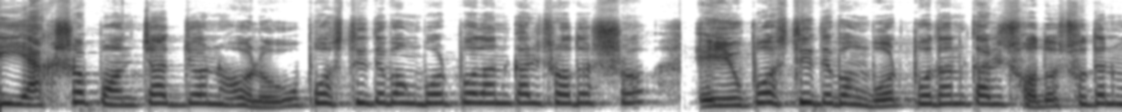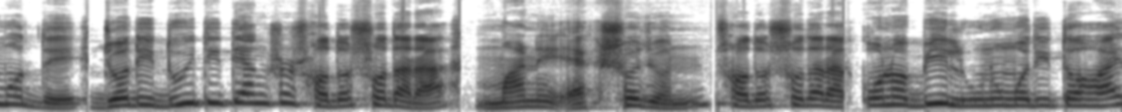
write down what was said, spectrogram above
এই একশো পঞ্চাশ জন হলো উপস্থিত এবং ভোট প্রদানকারী সদস্য? এই উপস্থিত এবং ভোট প্রদানকারী সদস্যদের মধ্যে যদি দুই তৃতীয়াংশ সদস্য দ্বারা মানে একশো জন সদস্য দ্বারা কোনো বিল অনুমোদিত হয়,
